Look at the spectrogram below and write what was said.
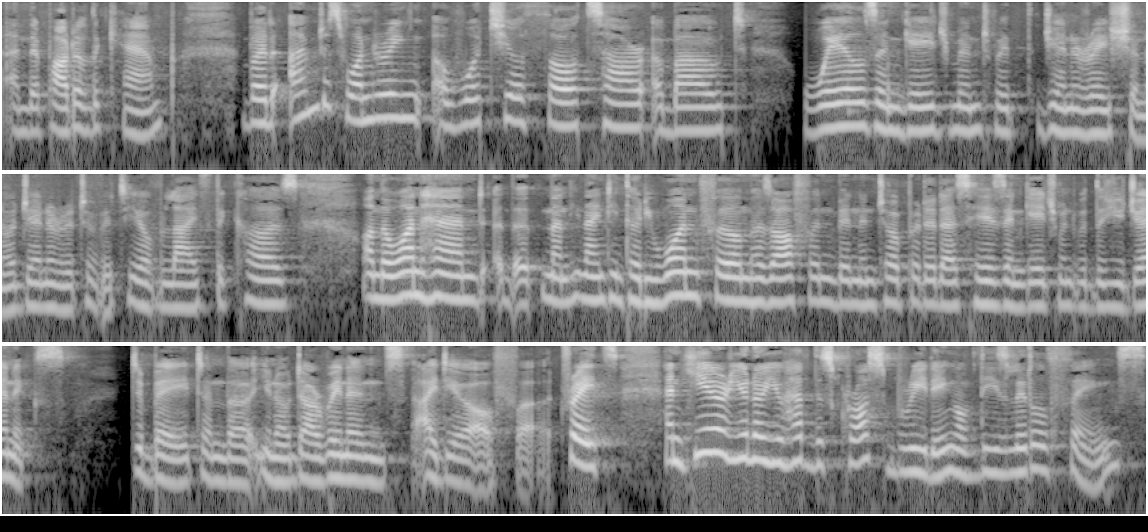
and they're part of the camp. But I'm just wondering uh, what your thoughts are about Whale's engagement with generation or generativity of life. Because, on the one hand, the 1931 film has often been interpreted as his engagement with the eugenics debate and the you know Darwinian's idea of uh, traits. And here, you know, you have this crossbreeding of these little things,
